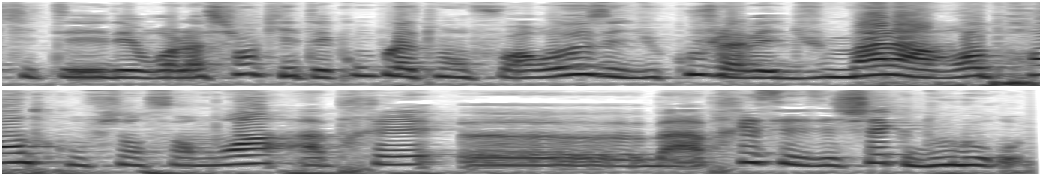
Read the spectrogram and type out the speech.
qui étaient des relations qui étaient complètement foireuses, et du coup j'avais du mal à reprendre confiance en moi après, bah, après ces échecs douloureux.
